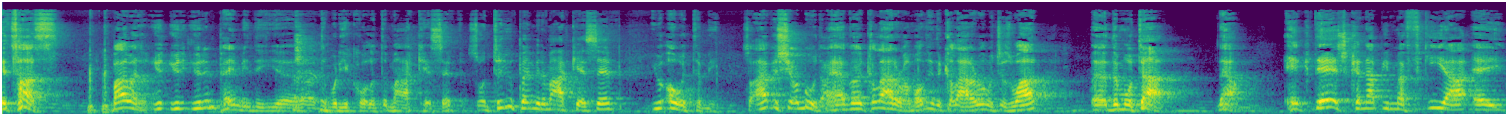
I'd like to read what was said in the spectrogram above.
it's us. By the way, you, you, you didn't pay me the, uh, the what do you call it, the ma'akesef. So until you pay me the ma'akesef, you owe it to me. So I have a shibud, I have a collateral. I'm holding the collateral, which is what? Uh, the mutar. Now, hekdesh cannot be mafkia a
